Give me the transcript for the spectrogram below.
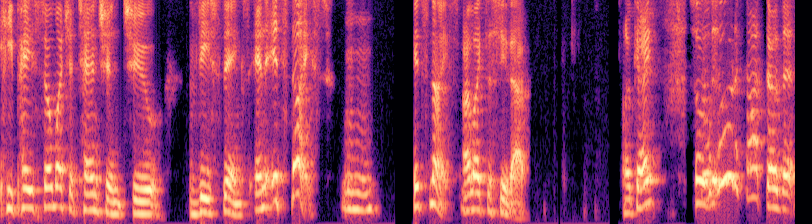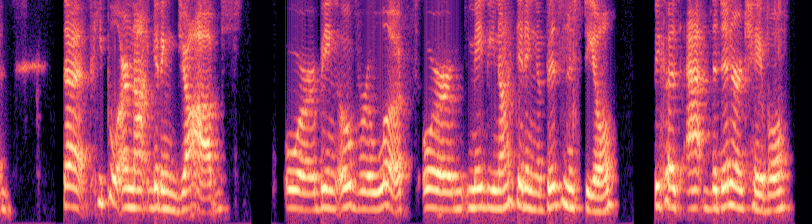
he pays so much attention to these things. And it's nice. hmm It's nice. I like to see that. Okay. So, So, the- who would have thought though that that people are not getting jobs or being overlooked or maybe not getting a business deal because at the dinner table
